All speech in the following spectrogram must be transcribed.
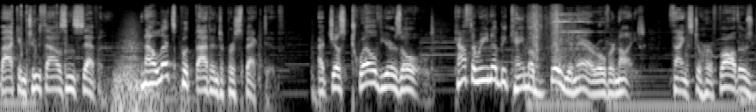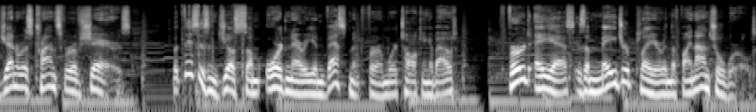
back in 2007. Now let's put that into perspective. At just 12 years old, Katharina became a billionaire overnight, thanks to her father's generous transfer of shares. But this isn't just some ordinary investment firm we're talking about. Ferd AS is a major player in the financial world,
